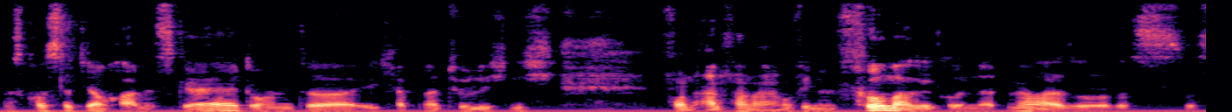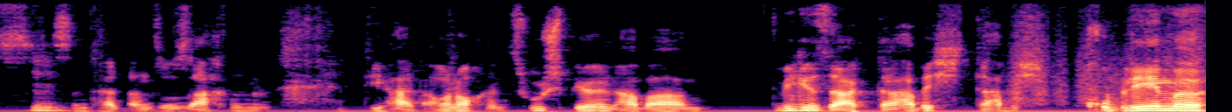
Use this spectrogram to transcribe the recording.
das kostet ja auch alles Geld und äh, ich habe natürlich nicht von Anfang an irgendwie eine Firma gegründet. Ne? Also das, das, mhm. das, sind halt dann so Sachen, die halt auch noch hinzuspielen, aber wie gesagt, da habe ich, da ich Probleme,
